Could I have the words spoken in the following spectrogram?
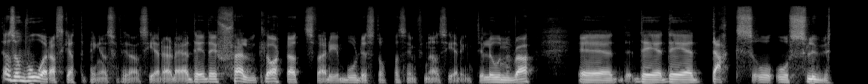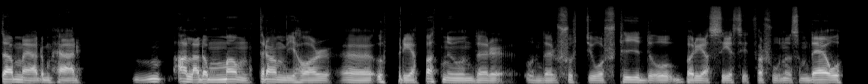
Det är alltså våra skattepengar som finansierar det. Det, det är självklart att Sverige borde stoppa sin finansiering till UNRWA. Eh, det, det, är dags att, att sluta med de här alla de mantran vi har eh, upprepat nu under, under 70 års tid och börja se situationen som det är och,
